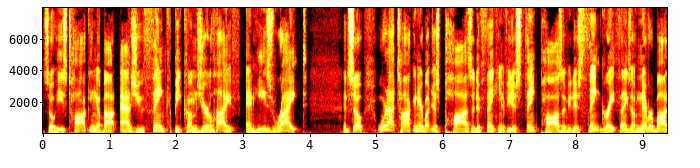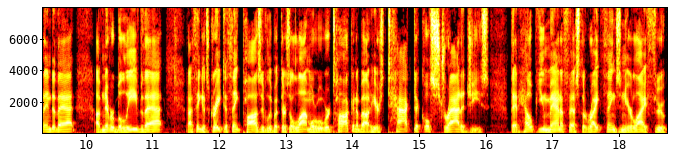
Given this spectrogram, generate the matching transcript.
So he's talking about as you think becomes your life, and he's right. And so we're not talking here about just positive thinking. If you just think positive, you just think great things. I've never bought into that. I've never believed that. I think it's great to think positively, but there's a lot more. What we're talking about here is tactical strategies that help you manifest the right things in your life through,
